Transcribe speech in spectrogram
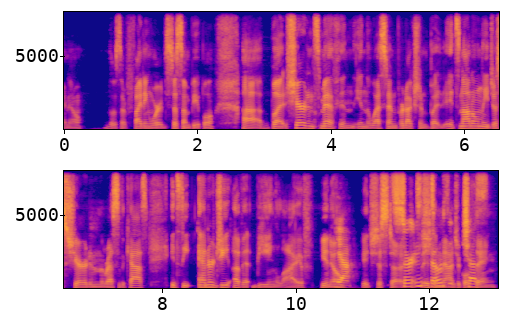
I know those are fighting words to some people, uh, but Sheridan Smith in in the West End production. But it's not only just Sheridan and the rest of the cast; it's the energy of it being live. You know, Yeah. it's just a Certain it's, it's a shows, it magical just- thing.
